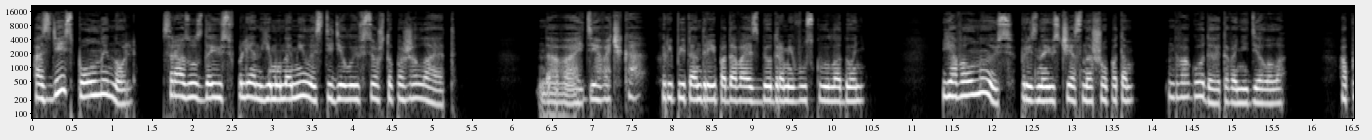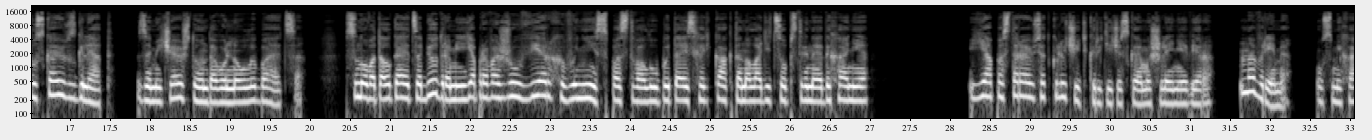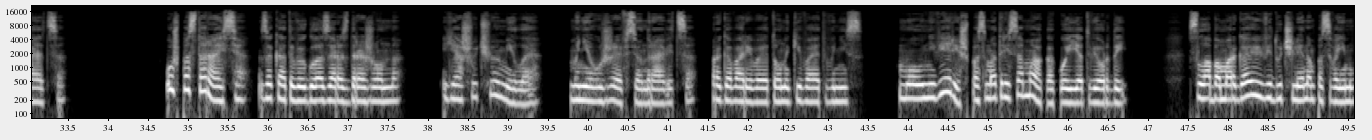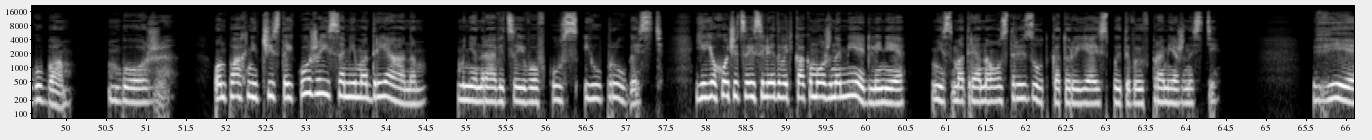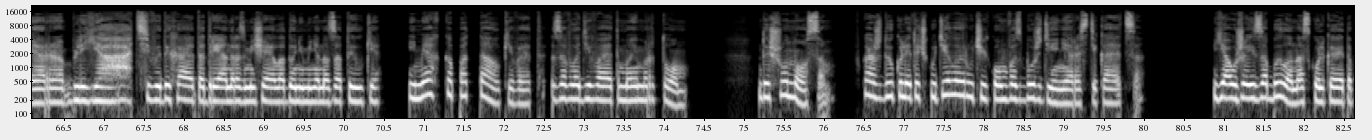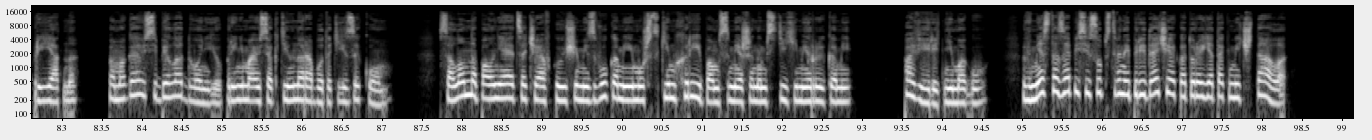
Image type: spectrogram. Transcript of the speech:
А здесь полный ноль. Сразу сдаюсь в плен ему на милость и делаю все, что пожелает. «Давай, девочка», — хрипит Андрей, подаваясь бедрами в узкую ладонь. «Я волнуюсь», — признаюсь честно шепотом. Два года этого не делала. Опускаю взгляд, замечаю, что он довольно улыбается. Снова толкается бедрами, и я провожу вверх-вниз по стволу, пытаясь хоть как-то наладить собственное дыхание. «Я постараюсь отключить критическое мышление, Вера. На время», — усмехается. «Уж постарайся», — закатываю глаза раздраженно. «Я шучу, милая. Мне уже все нравится», — проговаривает он и кивает вниз. «Мол, не веришь? Посмотри сама, какой я твердый». Слабо моргаю и веду членом по своим губам. Боже, он пахнет чистой кожей и самим Адрианом. Мне нравится его вкус и упругость. Ее хочется исследовать как можно медленнее, несмотря на острый зуд, который я испытываю в промежности. «Вера, блядь!» — выдыхает Адриан, размещая ладонь у меня на затылке, и мягко подталкивает, завладевает моим ртом. Дышу носом. В каждую клеточку тела ручейком возбуждения растекается. Я уже и забыла, насколько это приятно. Помогаю себе ладонью, принимаюсь активно работать языком. Салон наполняется чавкающими звуками и мужским хрипом, смешанным с тихими рыками. Поверить не могу. Вместо записи собственной передачи, о которой я так мечтала,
